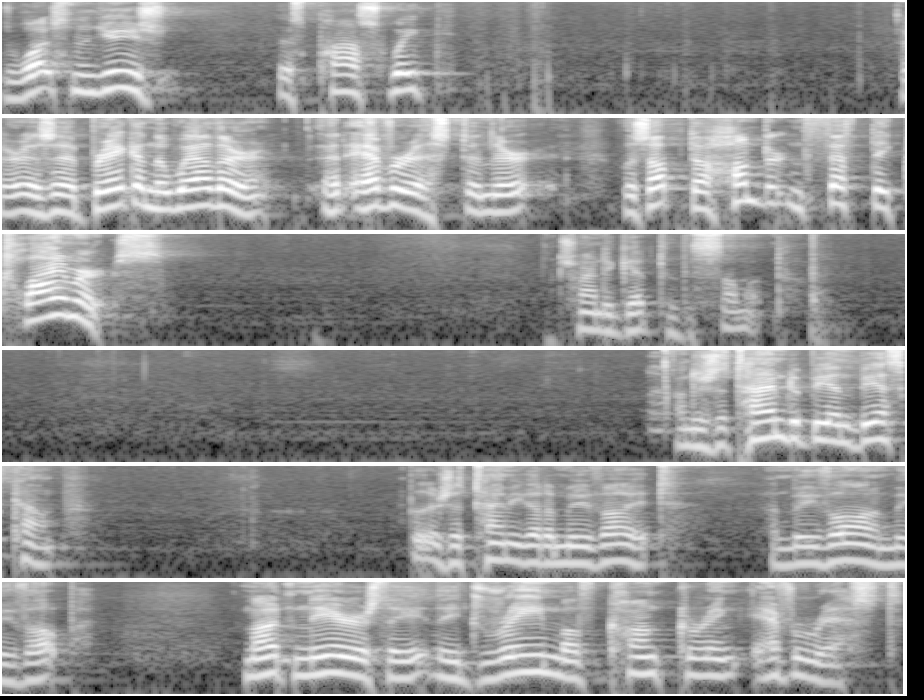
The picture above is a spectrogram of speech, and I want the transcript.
I was watching the news this past week. There is a break in the weather at Everest, and there was up to 150 climbers trying to get to the summit. And there's a time to be in base camp, but there's a time you've got to move out and move on and move up. Mountaineers, they, they dream of conquering Everest.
